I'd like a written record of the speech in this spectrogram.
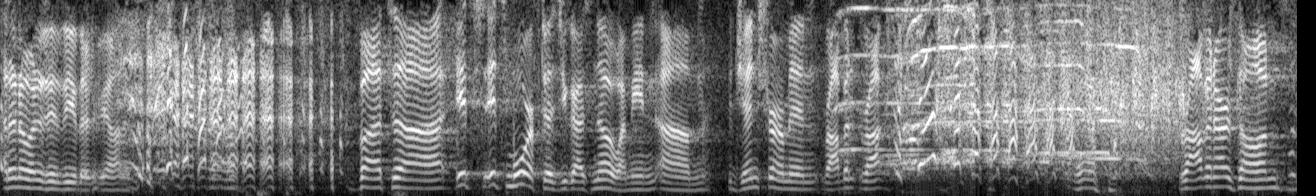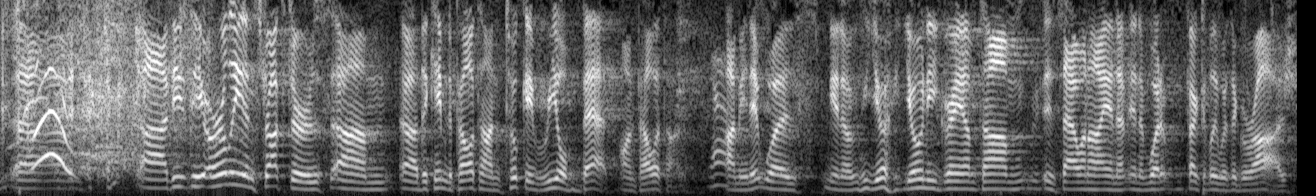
I don't know what it is either, to be honest. but uh, it's it's morphed, as you guys know. I mean, um, Jen Sherman, Robin, Rob, Robin Arzon, uh, uh, these, the early instructors um, uh, that came to Peloton took a real bet on Peloton. Yeah. I mean, it was you know Yony Graham, Tom Hisao, and I in, a, in a, what effectively was a garage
